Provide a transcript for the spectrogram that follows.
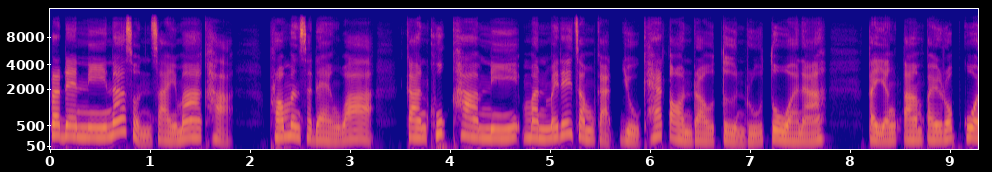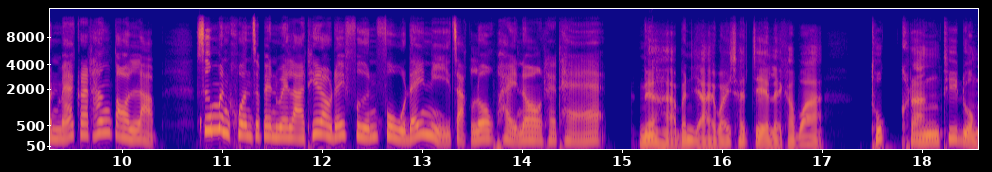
ประเด็นนี้น่าสนใจมากค่ะ เพราะมันแสดงว่า การคุกคามนี้มันไม่ได้จำกัดอยู่แค่ตอนเราตื่นรู้ตัวนะ แต่ยังตามไปรบกวนแม้กระทั่งตอนหลับ ซึ่งมันควรจะเป็นเวลาที่เราได้ฟื้นฟูได้หนีจากโลกภายนอกแท้เนื้อหาบรรยายไว้ชัดเจนเลยครับว่า ทุกครั้งที่ดวง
